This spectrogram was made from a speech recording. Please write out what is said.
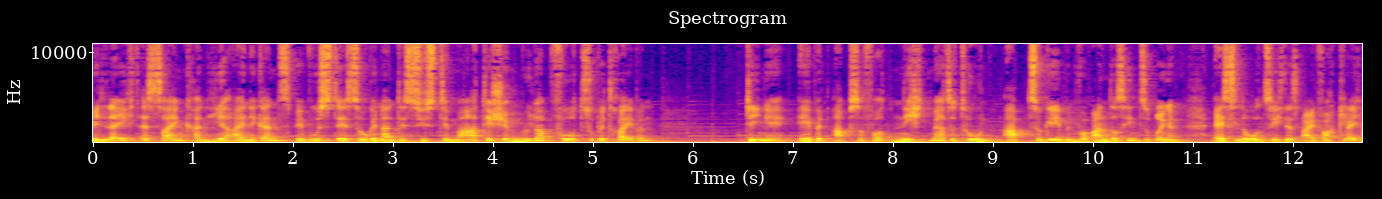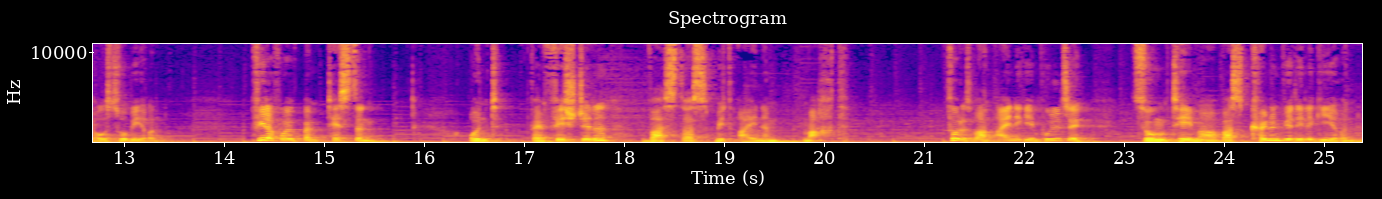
wie leicht es sein kann, hier eine ganz bewusste sogenannte systematische Müllabfuhr zu betreiben. Dinge eben ab sofort nicht mehr zu tun, abzugeben, woanders hinzubringen. Es lohnt sich, das einfach gleich auszuprobieren. Viel Erfolg beim Testen und beim Feststellen, was das mit einem macht. So, das waren einige Impulse zum Thema, was können wir delegieren,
